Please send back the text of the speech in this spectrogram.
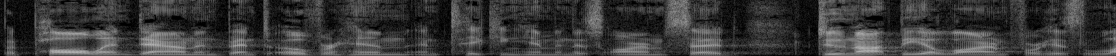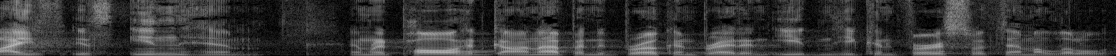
But Paul went down and bent over him, and taking him in his arms, said, do not be alarmed, for his life is in him. And when Paul had gone up and had broken bread and eaten, he conversed with them a little,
